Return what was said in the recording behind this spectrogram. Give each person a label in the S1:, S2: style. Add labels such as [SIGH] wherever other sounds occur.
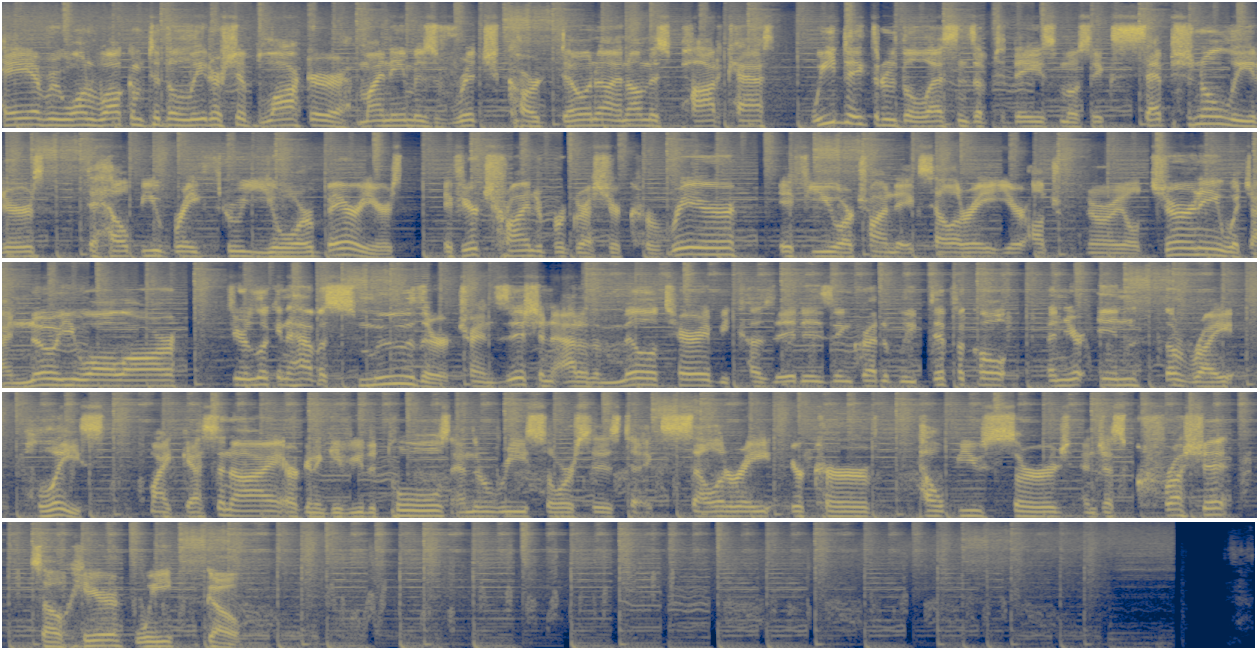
S1: Hey everyone, welcome to the Leadership Locker. My name is Rich Cardona, and on this podcast, we dig through the lessons of today's most exceptional leaders to help you break through your barriers. If you're trying to progress your career, if you are trying to accelerate your entrepreneurial journey, which I know you all are, if you're looking to have a smoother transition out of the military because it is incredibly difficult, then you're in the right place. My guests and I are going to give you the tools and the resources to accelerate your curve, help you surge, and just crush it. So here we go.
